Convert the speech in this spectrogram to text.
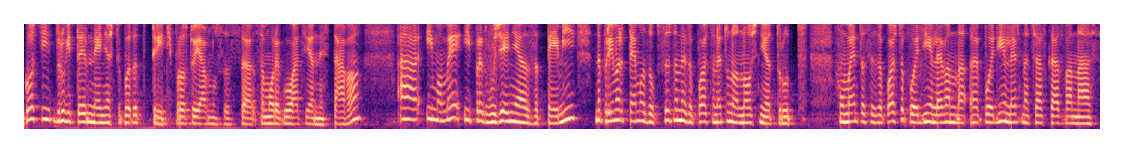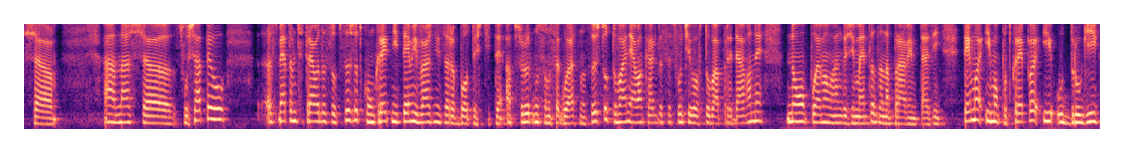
гости. Другите мнения ще бъдат трити. Просто явно с а, саморегулация не става а, имаме и предложения за теми. Например, тема за обсъждане заплащането на нощния труд. В момента се заплаща по един, лева, по един лев на час, казва наш, а, наш а, слушател смятам, че трябва да се обсъждат конкретни теми, важни за работещите. Абсолютно съм съгласна също. Това няма как да се случи в това предаване, но поемам ангажимента да направим тази тема. Има подкрепа и от други,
